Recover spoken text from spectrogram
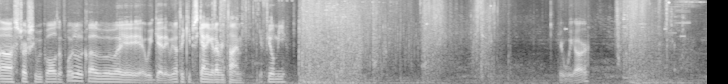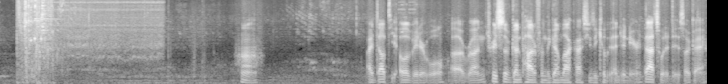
Uh, structurally weak walls and floors of cloud. Yeah, yeah, we get it. We don't have to keep scanning it every time. You feel me? Here we are. Huh. I doubt the elevator will uh, run. Traces of gunpowder from the gun black mask used to kill the engineer. That's what it is. Okay.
